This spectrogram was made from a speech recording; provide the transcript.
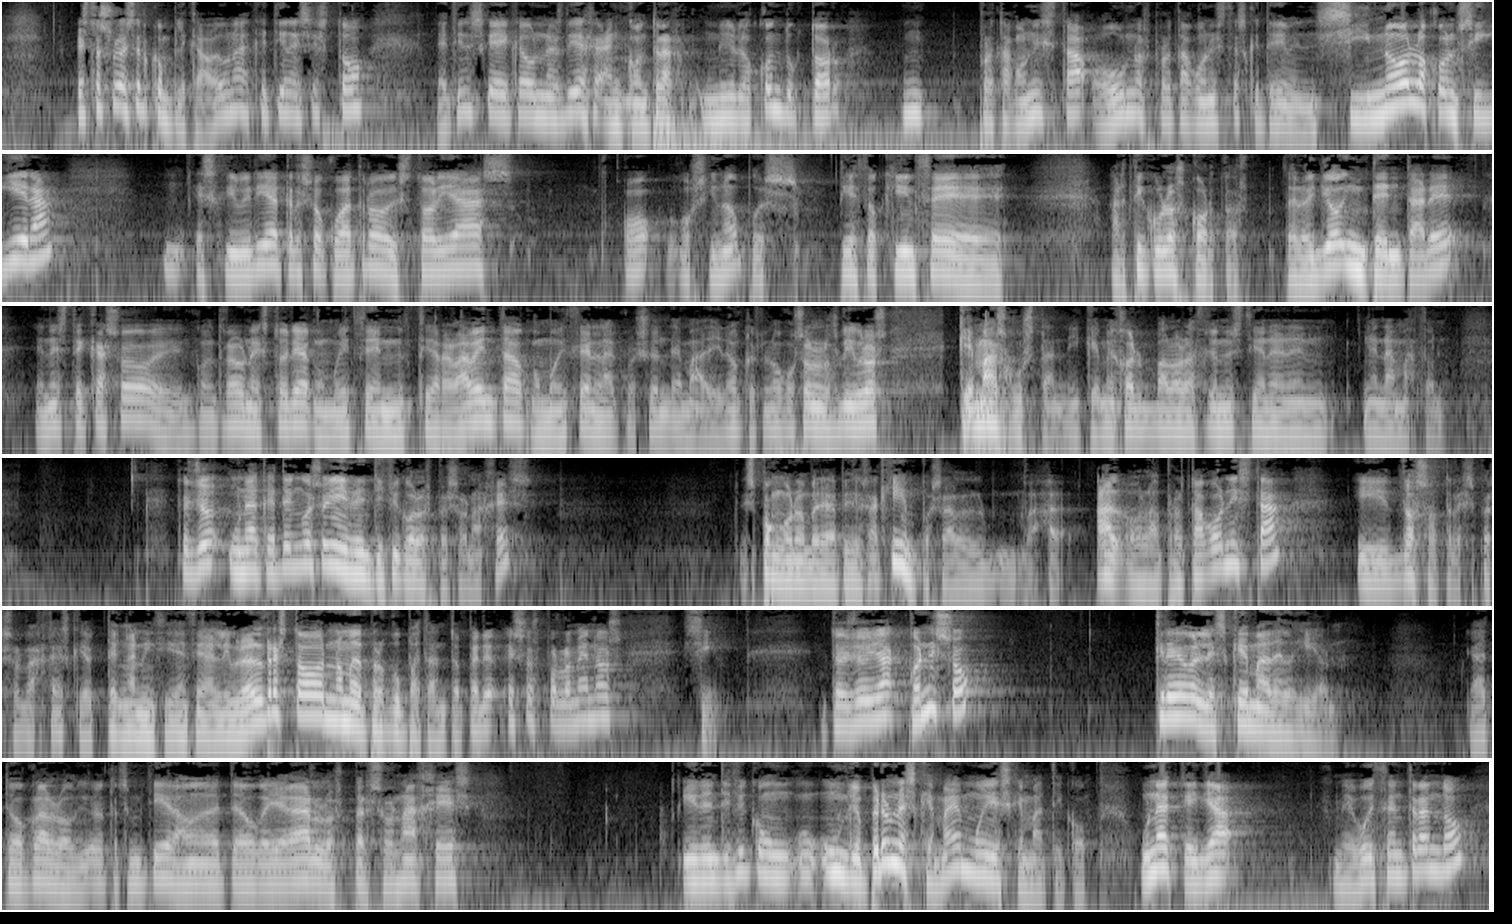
Esto suele ser complicado. ¿eh? Una vez que tienes esto, le tienes que dedicar unos días a encontrar un hilo conductor, un protagonista o unos protagonistas que te lleven. Si no lo consiguiera, escribiría tres o cuatro historias o, o si no, pues diez o quince artículos cortos. Pero yo intentaré en este caso, encontrar una historia como dice en Cierra la Venta o como dice en La eclosión de Maddy, ¿no? que luego son los libros que más gustan y que mejor valoraciones tienen en, Amazon. Entonces yo, una que tengo eso, yo identifico los personajes. Les pongo nombre rápidos a quién, pues al, al, o la protagonista y dos o tres personajes que tengan incidencia en el libro. El resto no me preocupa tanto, pero esos por lo menos sí. Entonces yo ya con eso creo el esquema del guion. Ya tengo claro lo que quiero transmitir, a dónde tengo que llegar, los personajes. Identifico un, un, pero un esquema, es muy esquemático. Una que ya me voy centrando,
